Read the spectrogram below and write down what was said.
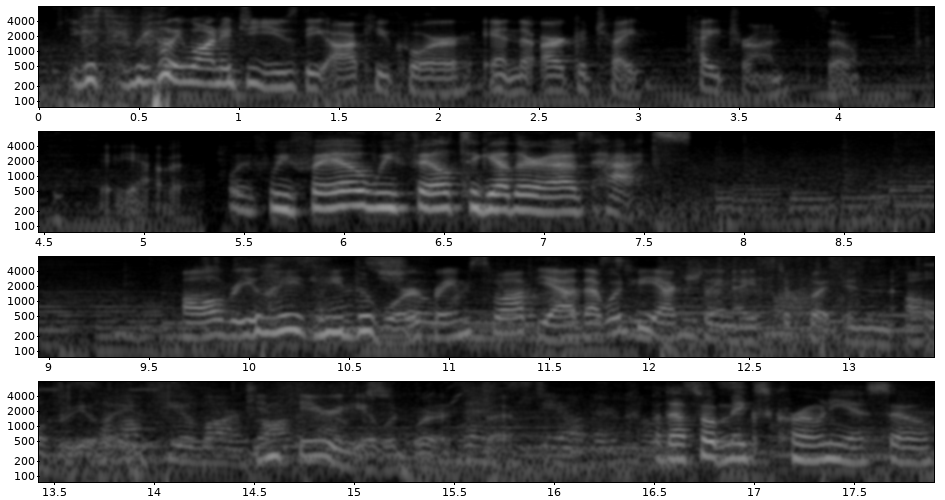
because I really wanted to use the Ocucor and the Arca Titron. So there you have it. If we fail, we fail together as hats. All relays need the Warframe swap. Yeah, that would be actually nice to put in all relays. In theory, it would work, but But that's what makes Kronia so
